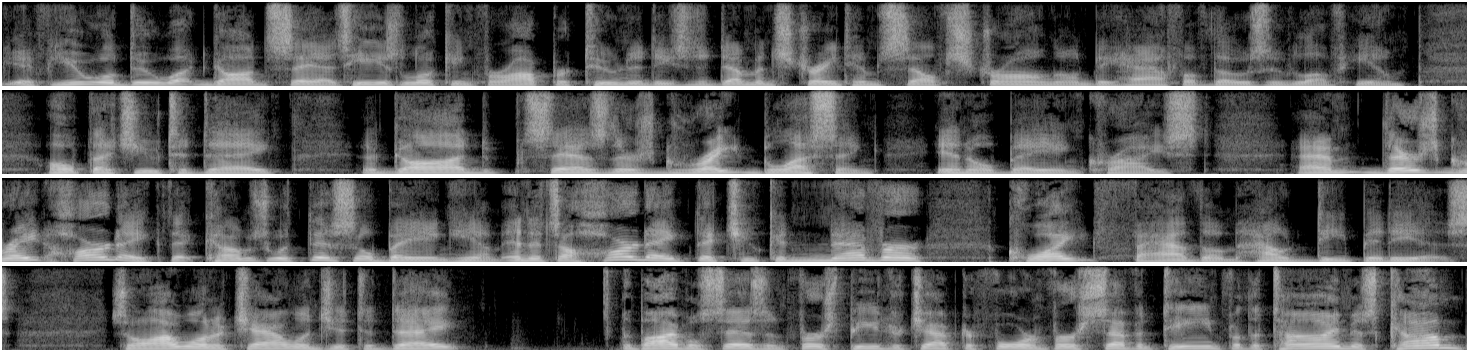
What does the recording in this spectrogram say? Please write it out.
if you will do what God says, He is looking for opportunities to demonstrate Himself strong on behalf of those who love Him. I hope that's you today. Uh, God says there's great blessing in obeying Christ. And there's great heartache that comes with disobeying Him. And it's a heartache that you can never quite fathom how deep it is. So I want to challenge you today the Bible says in 1 Peter chapter 4 and verse 17, For the time is come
